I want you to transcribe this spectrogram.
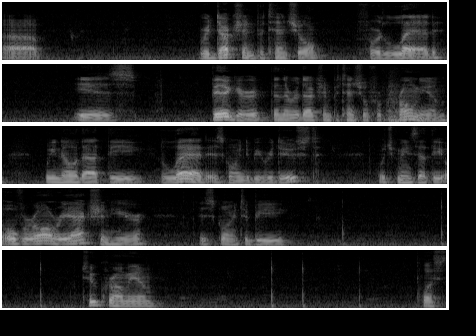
uh, reduction potential for lead is bigger than the reduction potential for chromium, we know that the lead is going to be reduced, which means that the overall reaction here is going to be 2 chromium plus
